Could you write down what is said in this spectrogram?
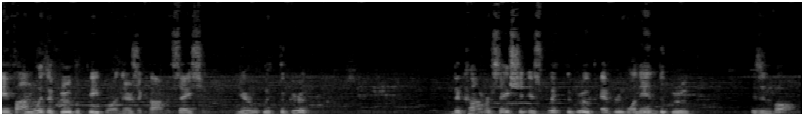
if I'm with a group of people and there's a conversation, you're with the group. The conversation is with the group. Everyone in the group is involved.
